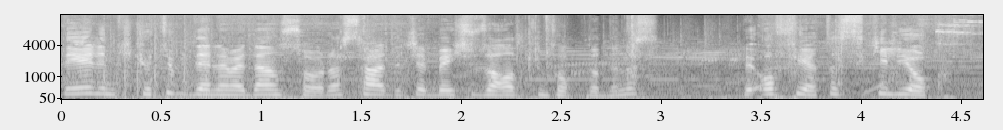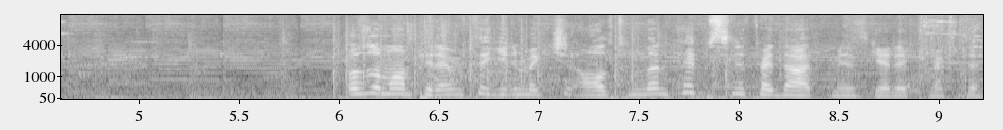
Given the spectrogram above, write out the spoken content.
Diyelim ki kötü bir denemeden sonra sadece 500 altın topladınız ve o fiyata skill yok. O zaman piramite girmek için altınların hepsini feda etmeniz gerekmekte.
